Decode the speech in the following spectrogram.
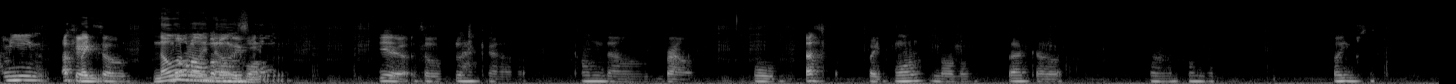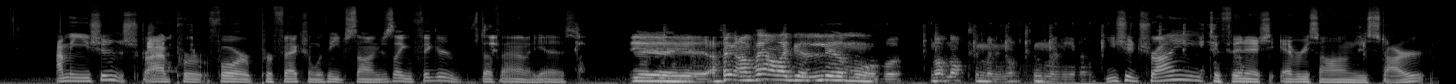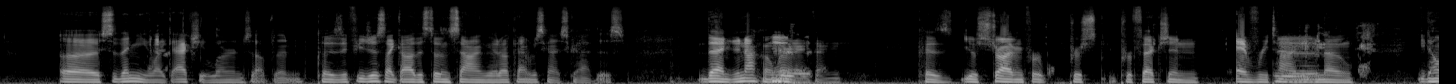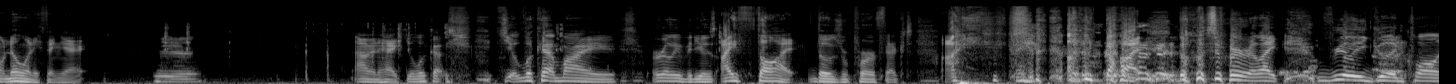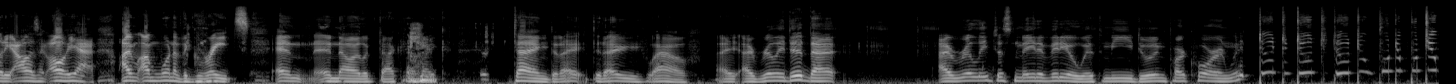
I mean okay Like, so no One really on, knows one. you. Yeah, so blackout, calm down, brown. Oh, that's wait one, no, no, blackout. Uh, calm down. Oh, I mean, you shouldn't strive per, for perfection with each song. Just like figure stuff out, I guess. Yeah, yeah. I think I think I might do a little more, but not not too many, not too many, you know. You should try to finish every song you start. Uh, so then you like actually learn something. Because if you're just like, oh, this doesn't sound good, okay, I'm just gonna scrap this. Then you're not gonna learn Yeah. anything. Because you're striving for per- perfection every time, Yeah. even though you don't know anything yet. Yeah. I mean, heck, you look at you look at my early videos. I thought those were perfect. I I thought those were like really good quality. I was like, oh yeah, I'm I'm one of the greats. And and now I look back and I'm like, dang, did I did I wow, I I really did that. I really just made a video with me doing parkour and went. doo, doo, doo, doo, doo, doo, boo, doo,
